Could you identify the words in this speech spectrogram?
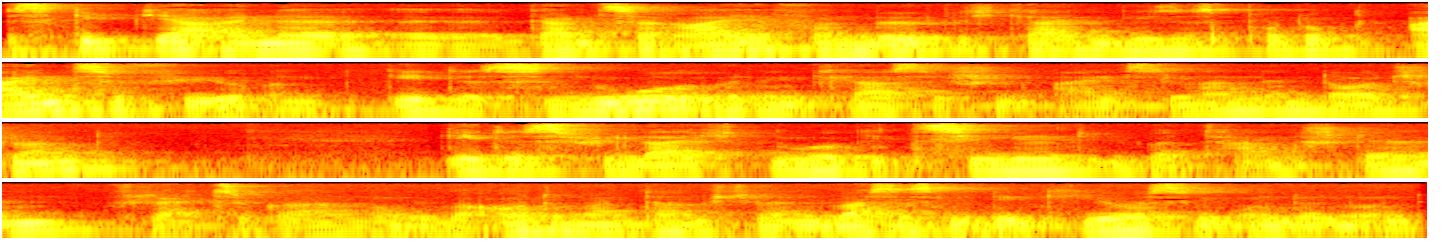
Es gibt ja eine äh, ganze Reihe von Möglichkeiten, dieses Produkt einzuführen. Geht es nur über den klassischen Einzelhandel in Deutschland? Geht es vielleicht nur gezielt über Tankstellen, vielleicht sogar nur über Autobahntankstellen? Was ist mit den Kiosken und und und?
